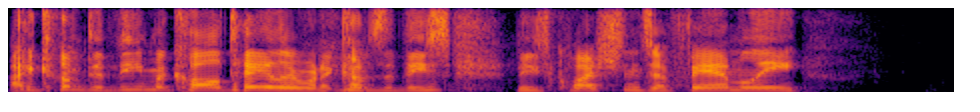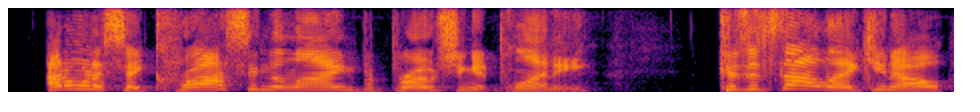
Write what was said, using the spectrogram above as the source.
I come to the McCall Taylor when it comes to these these questions of family. I don't want to say crossing the line, but broaching it plenty. Cause it's not like, you know,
